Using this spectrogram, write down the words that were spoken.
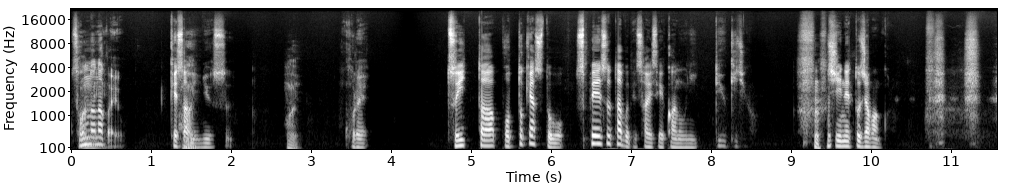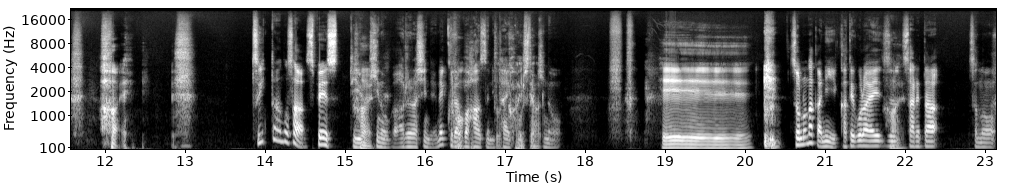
そんな中よ。今朝のニュース。はいこれ、Twitter、ポッドキャストをスペースタブで再生可能にっていう記事が。C ネットジャパンから。はい。ツイッターのさ、スペースっていう機能があるらしいんだよね。クラブハウスに対抗した機能。へえ。その中にカテゴライズはいされた、その、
